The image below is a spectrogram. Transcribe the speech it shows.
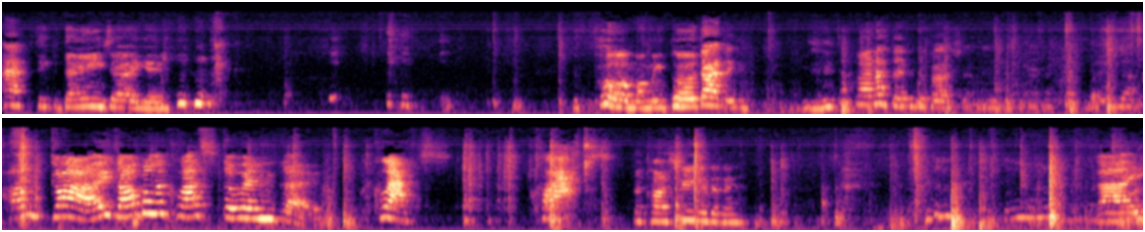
active danger, you. Poor mummy, poor daddy. Well, that's it for. Um, guys, I'm gonna class the window. Class. Class. I can't see it then. Guys,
